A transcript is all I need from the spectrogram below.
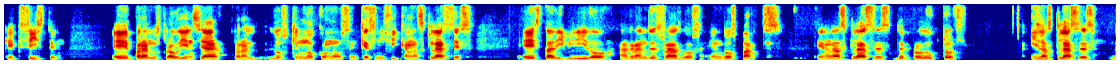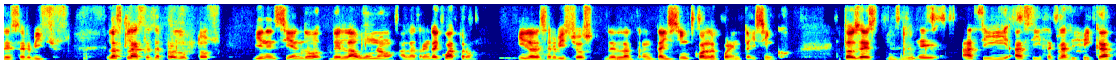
que existen. Eh, para nuestra audiencia, para los que no conocen qué significan las clases, está dividido a grandes rasgos en dos partes, en las clases de productos y las clases de servicios. Las clases de productos vienen siendo de la 1 a la 34 y la de servicios de la 35 a la 45. Entonces, eh, así, así se clasifica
